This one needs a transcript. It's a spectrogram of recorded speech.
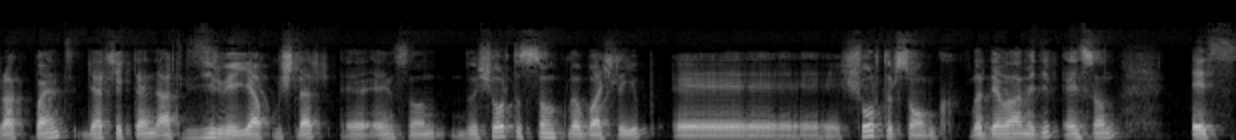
rock band gerçekten artık zirveyi yapmışlar. E, en son The Shortest Song'la başlayıp e, Shorter Song'la devam edip en son S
